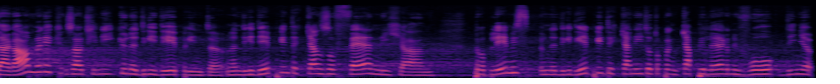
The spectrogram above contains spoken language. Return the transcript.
dat zou je niet kunnen 3D-printen. Een 3D-printer kan zo fijn niet gaan. Het probleem is, een 3D-printer kan niet tot op een capillair niveau dingen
